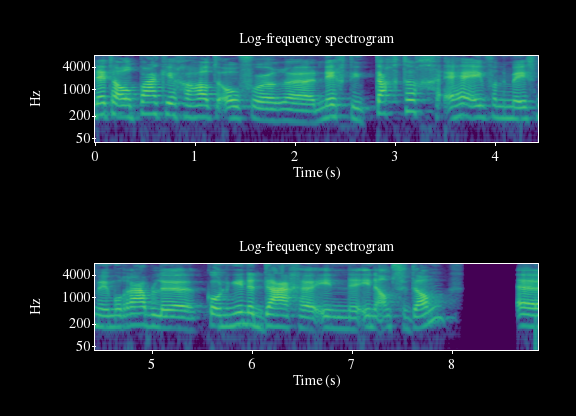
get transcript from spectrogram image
net al een paar keer gehad over 1980. Hè, een van de meest memorabele Koninginnedagen in, in Amsterdam. Uh,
